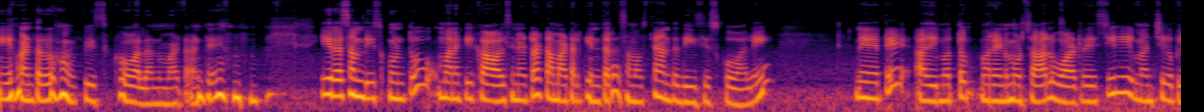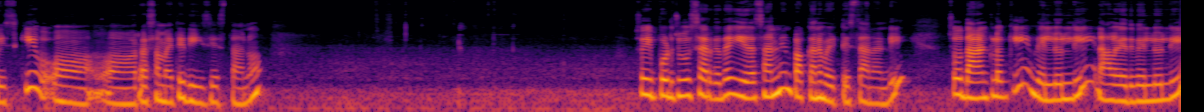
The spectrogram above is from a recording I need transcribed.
ఏమంటారు? పిసుకోవాలన్నమాట. అంటే ఈ రసం తీసుకుంటూ మనకి కావాల్సినట్టు ఆ టమాటాలకి ఎంత రసం వస్తే అంత తీసేసుకోవాలి. నేనైతే అది మొత్తం రెండు మూడు సార్లు వాటర్ వేసి మంచిగా పిసికి రసం అయితే తీసేస్తాను. సో ఇప్పుడు చూసారు కదా ఈ రసాన్ని నేను పక్కన పెట్టేస్తానండి. సో దాంట్లోకి వెల్లుల్లి నాలుగైదు వెల్లుల్లి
